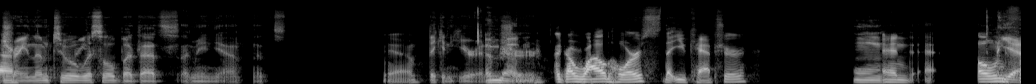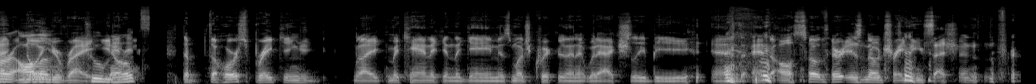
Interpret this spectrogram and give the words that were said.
can train them to a whistle, but that's I mean, yeah, that's yeah, they can hear it. I'm sure. like a wild horse that you capture, Mm, and uh, owned Yeah, for all no, of you're right. two You don't- minutes. the the horse breaking like mechanic in the game is much quicker than it would actually be and and also there is no training session for,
